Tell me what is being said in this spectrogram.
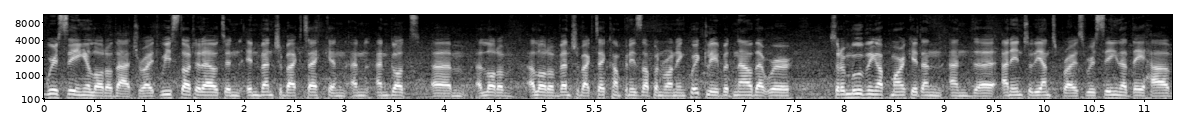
we're seeing a lot of that, right? We started out in, in venture-backed tech and, and, and got um, a lot of a lot of venture-backed tech companies up and running quickly, but now that we're sort of moving up market and, and, uh, and into the enterprise, we're seeing that they have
